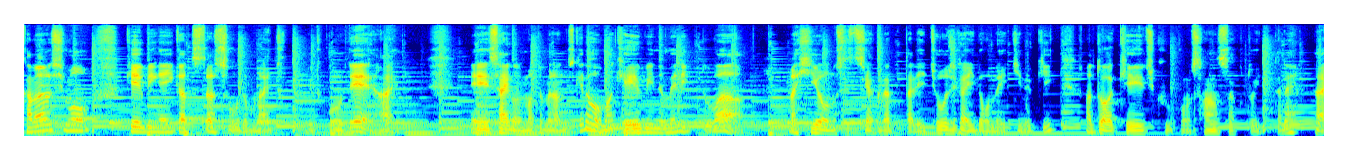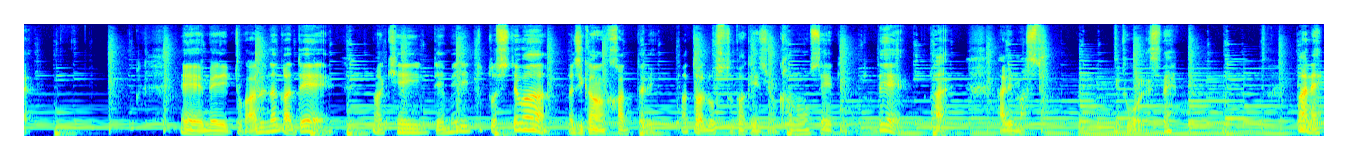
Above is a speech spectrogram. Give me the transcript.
必ずしも警備員がいいかって言ったらそうでもないというところで、はい。えー、最後のまとめなんですけど、まあ、警備員のメリットは、まあ、費用の節約だったり、長時間移動の息抜き、あとは経由地空港の散策といったね、はい。えー、メリットがある中で、まあ、経営デメリットとしては、時間がかかったり、あとはロストパッケージの可能性ということで、はい、ありますというところですね。まあね、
